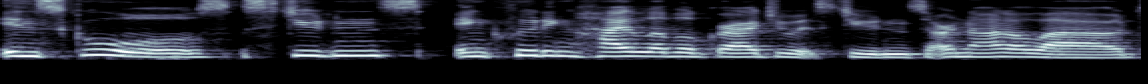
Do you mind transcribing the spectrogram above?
in schools, students, including high level graduate students, are not allowed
